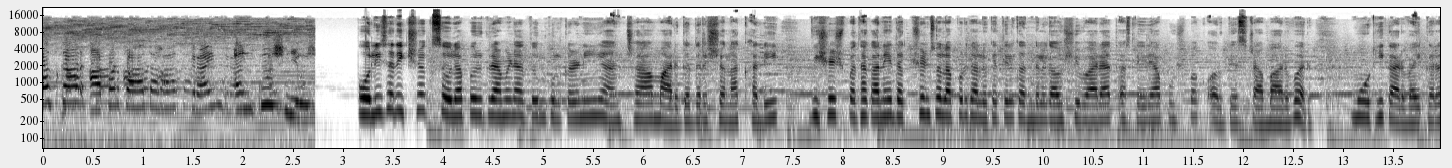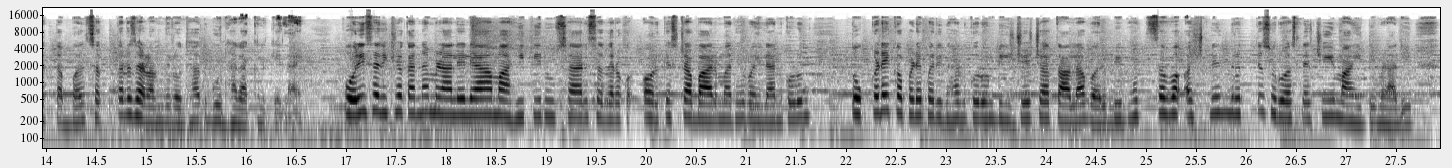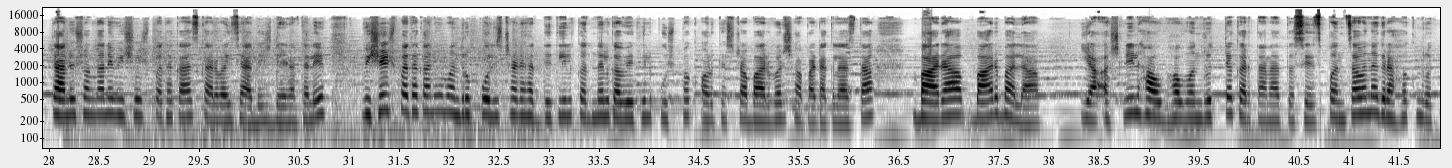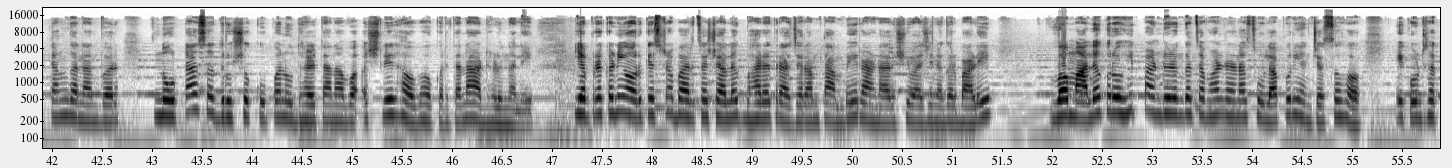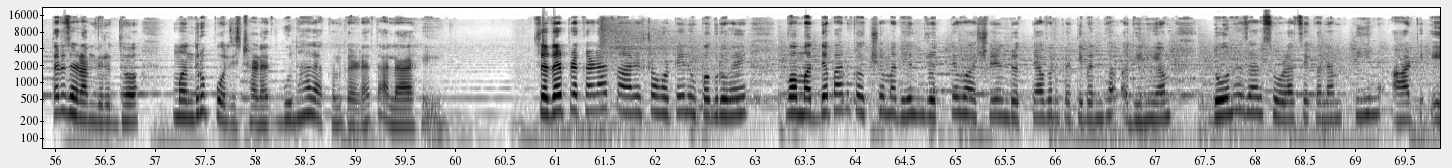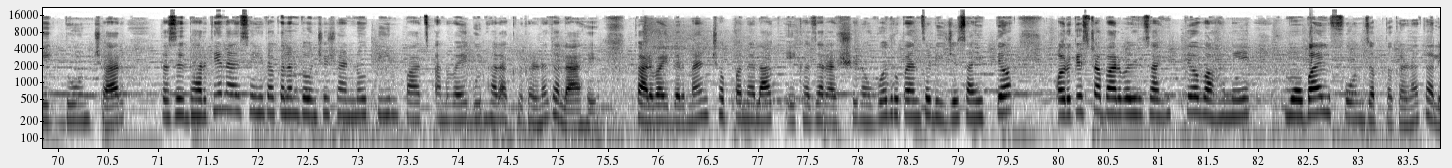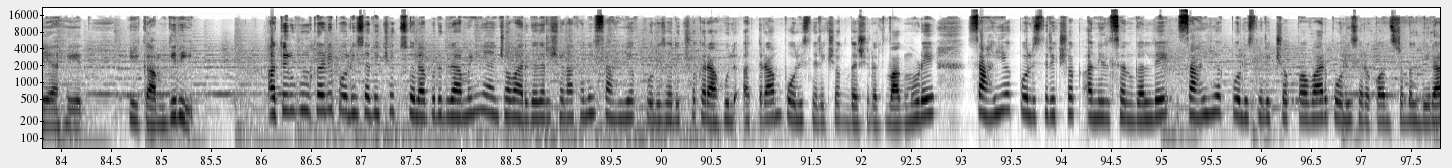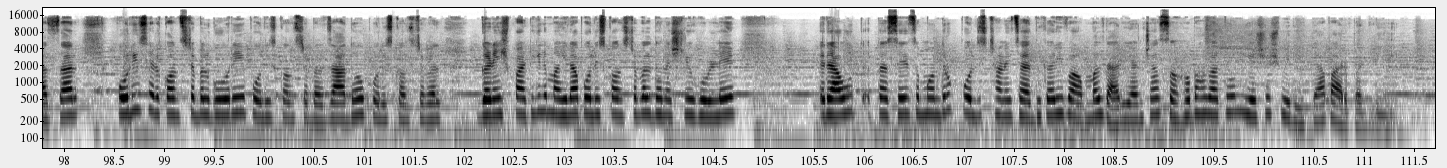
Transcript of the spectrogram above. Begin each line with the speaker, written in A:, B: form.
A: नमस्कार आपण पाहत आहात क्राईम अंकुश न्यूज.
B: पोलीस अधीक्षक सोलापूर ग्रामीण अतुल कुलकर्णी यांच्या मार्गदर्शनाखाली विशेष पथकाने दक्षिण सोलापूर तालुक्यातील कंदलगाव शिवारात असलेल्या पुष्पक ऑर्केस्ट्रा बारवर मोठी कारवाई करत तब्बल सत्तर जणांविरोधात गुन्हा दाखल केला आहे पोलीस अधीक्षकांना मिळालेल्या माहितीनुसार सदर ऑर्केस्ट्रा बारमध्ये महिलांकडून तोकडे कपडे परिधान करून डीजेच्या तालावर बिभत्स व अश्लील नृत्य सुरू असल्याची माहिती मिळाली. त्या अनुषंगाने विशेष पथकास कारवाईचे आदेश देण्यात आले. विशेष पथकाने मंद्रुप पोलीस ठाणे हद्दीतील कंदलगाव येथील पुष्पक ऑर्केस्ट्रा बारवर छापा टाकला असता बारा बारबाला या अश्लील हावभाव व नृत्य करताना तसेच पंचावन्न ग्राहक नृत्यांगनांवर नोटा सदृश्य कुपन उधळताना व अश्लील हावभाव करताना आढळून आले. या प्रकरणी ऑर्केस्ट्रा बारचा चालक भारत राजाराम तांबे राहणार शिवाजीनगर बाळे व मालक रोहित पांडुरंग चव्हाण राणा सोलापूर यांच्यासह एकोणसत्तर जणांविरुद्ध मंद्रुप पोलीस ठाण्यात गुन्हा दाखल करण्यात आला आहे. सदर प्रकरणात महाराष्ट्र हॉटेल उपगृहे व मद्यपान कक्षमधील नृत्य व अश्लील नृत्यावर प्रतिबंध अधिनियम दोन हजार सोळाचे कलम तीन आठ एक दोन चार तसेच भारतीय न्यायसंहिता कलम दोनशे शहाण्णव तीन पाच अन्वये गुन्हा दाखल करण्यात आला आहे. कारवाई दरम्यान छप्पन्न लाख एक हजार आठशे नव्वद रुपयांचे डीजे साहित्य ऑर्केस्ट्रा बारमधील साहित्य वाहने मोबाईल फोन जप्त करण्यात आले आहेत. ही कामगिरी अतुल कुलकर्णी पोलीस अधीक्षक सोलापूर ग्रामीण यांच्या मार्गदर्शनाखाली सहाय्यक पोलीस अधीक्षक राहुल अत्राम पोलीस निरीक्षक दशरथ वाघमोडे सहाय्यक पोलीस निरीक्षक अनिल सनगल्ले सहाय्यक पोलीस निरीक्षक Pawar police head constable Birajdar police head constable Gore police constable Jadhav police constable Ganesh Patil महिला पोलीस कॉन्स्टेबल धनश्री हुळ्ळे राऊत तसेच मंद्रुक पोलीस ठाण्याचे अधिकारी व अंमलदार यांच्या सहभागातून यशस्वीरित्या पार पडली.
